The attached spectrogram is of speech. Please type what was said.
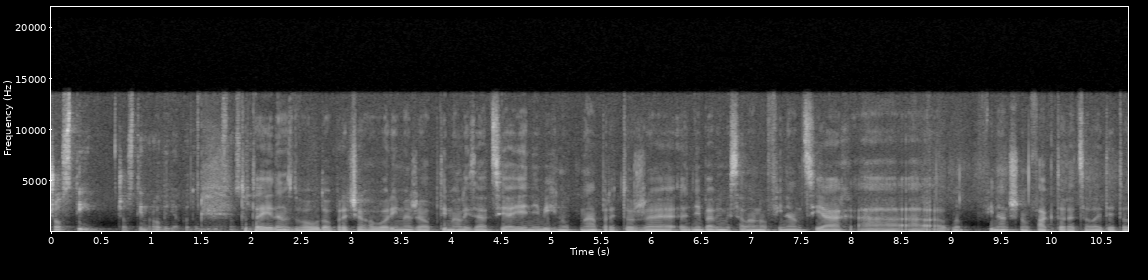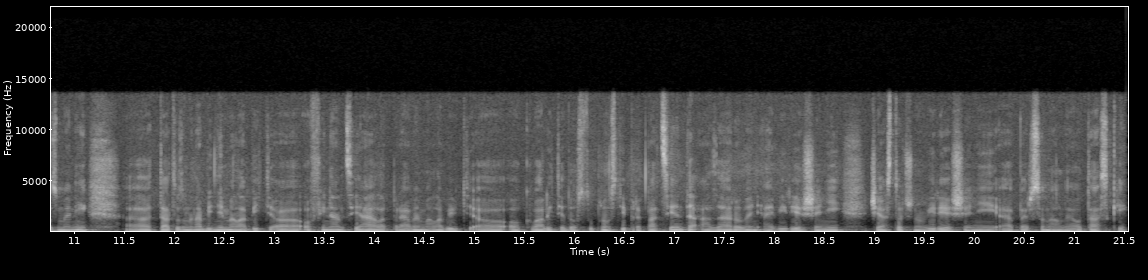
čo s tým? Čo s tým robiť ako do budúcnosti? Toto je jeden z dôvodov, prečo hovoríme, že optimalizácia je nevyhnutná, pretože nebavíme sa len o financiách a, a finančnom faktore celej tejto zmeny. Táto zmena by nemala byť e, o financiách, ale práve mala byť e, o kvalite dostupnosti pre pacienta a zároveň aj vyriešení, čiastočnom vyriešení e, personálnej otázky.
